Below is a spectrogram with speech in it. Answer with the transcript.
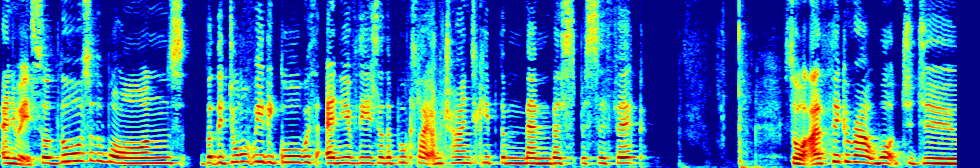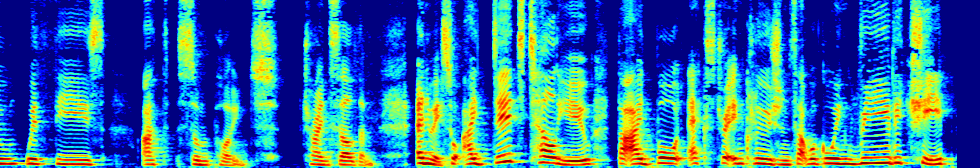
Anyway, so those are the ones, but they don't really go with any of these other books. Like, I'm trying to keep them member specific. So I'll figure out what to do with these at some point. Try and sell them. Anyway, so I did tell you that I'd bought extra inclusions that were going really cheap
